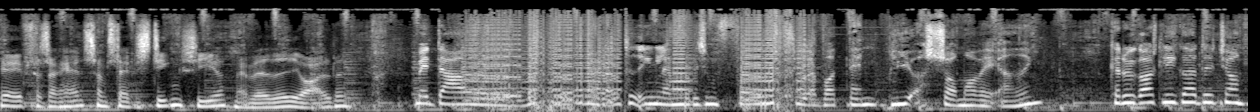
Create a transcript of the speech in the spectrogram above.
herefter Sankt Hans, som statistikken siger, men hvad ved jo aldrig. Men der er jo altid en eller anden, der ligesom forudsiger, hvordan bliver sommerværet, ikke? Kan du ikke også lige gøre det, John?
